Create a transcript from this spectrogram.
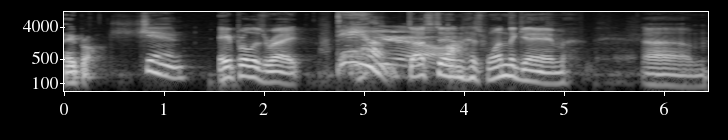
April. June. April is right. Damn. Dustin has won the game. Um,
